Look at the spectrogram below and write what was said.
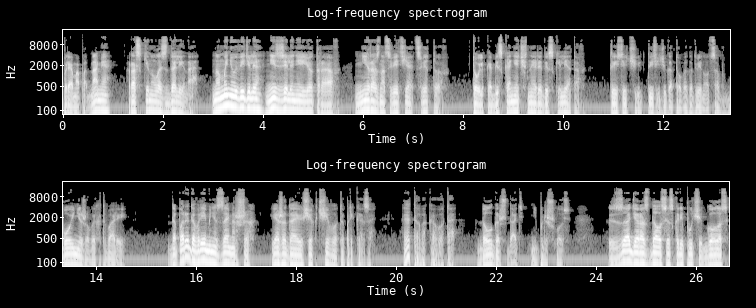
Прямо под нами раскинулась долина, но мы не увидели ни зелени ее трав, ни разноцветия цветов, только бесконечные ряды скелетов, тысячи и тысячи готовых двинуться в бой неживых тварей. До поры до времени замерших и ожидающих чего-то приказа. Этого кого-то долго ждать не пришлось. Сзади раздался скрипучий голос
